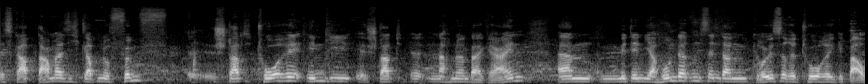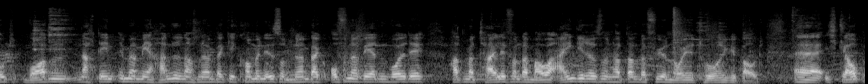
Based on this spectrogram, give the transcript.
es gab damals, ich glaube, nur fünf Stadttore in die Stadt äh, nach Nürnberg rein. Ähm, mit den Jahrhunderten sind dann größere Tore gebaut worden. Nachdem immer mehr Handel nach Nürnberg gekommen ist und Nürnberg offener werden wollte, hat man Teile von der Mauer eingerissen und hat dann dafür neue Tore gebaut. Äh, ich glaube,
